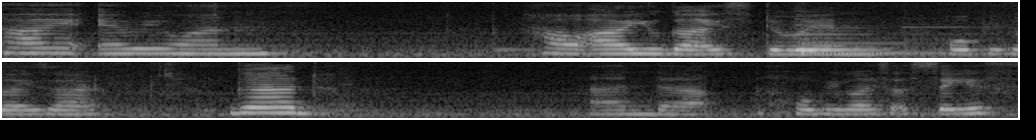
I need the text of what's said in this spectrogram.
Hi everyone. How are you guys doing? Hope you guys are good and uh, hope you guys are safe.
